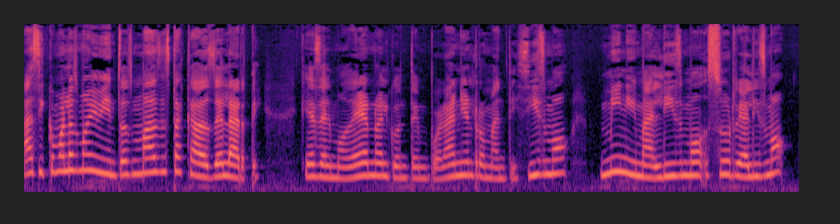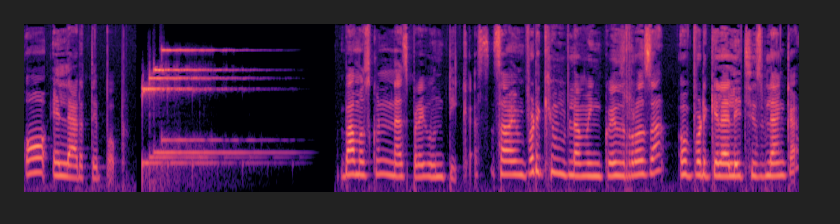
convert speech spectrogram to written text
así como los movimientos más destacados del arte, que es el moderno, el contemporáneo, el romanticismo, minimalismo, surrealismo o el arte pop. Vamos con unas preguntitas. ¿Saben por qué un flamenco es rosa o por qué la leche es blanca?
